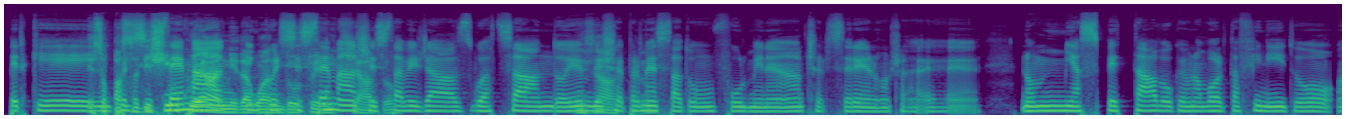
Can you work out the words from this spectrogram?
Perché sono in quel passati cinque anni da in quel quando hai sistema ci stavi già sguazzando. Io invece per Esatto. me è stato un fulmine a ciel sereno, cioè non mi aspettavo che una volta finito eh,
